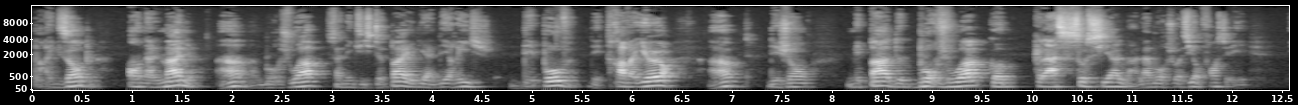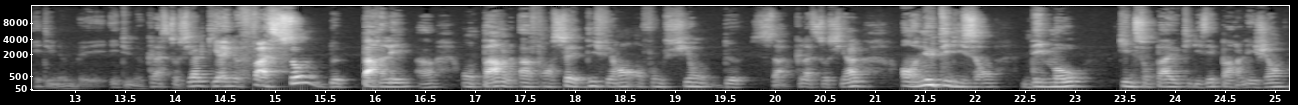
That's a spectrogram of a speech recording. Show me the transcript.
Par exemple, en Allemagne, hein, un bourgeois, ça n'existe pas. Il y a des riches, des pauvres, des travailleurs, hein, des gens, mais pas de bourgeois comme classe sociale. La bourgeoisie en France est, une classe sociale qui a une façon de parler. Hein. On parle un français différent en fonction de sa classe sociale en utilisant des mots qui ne sont pas utilisés par les gens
